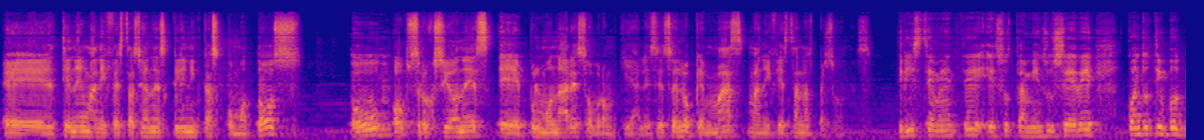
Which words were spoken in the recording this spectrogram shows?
Eh, tienen manifestaciones clínicas como tos o obstrucciones eh, pulmonares o bronquiales. Eso es lo que más manifiestan las personas. Tristemente, eso también sucede. ¿Cuánto tiempo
